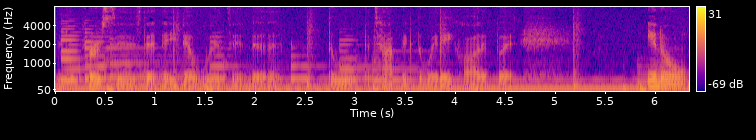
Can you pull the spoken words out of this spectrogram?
you know, verses that they dealt with and the, the, the topic, the way they called it. But, you know,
